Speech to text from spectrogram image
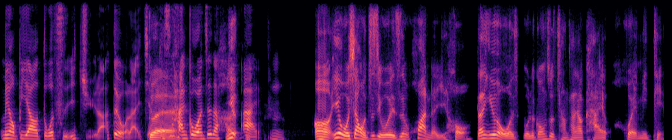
没有必要多此一举啦，对我来 讲。对，可是韩国人真的很爱，嗯。哦、呃，因为我像我自己，我也是换了以后，但因为我我的工作常常要开会 meeting，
